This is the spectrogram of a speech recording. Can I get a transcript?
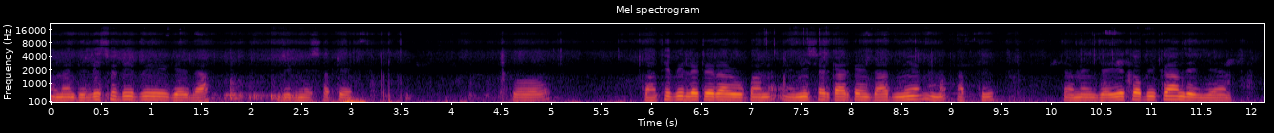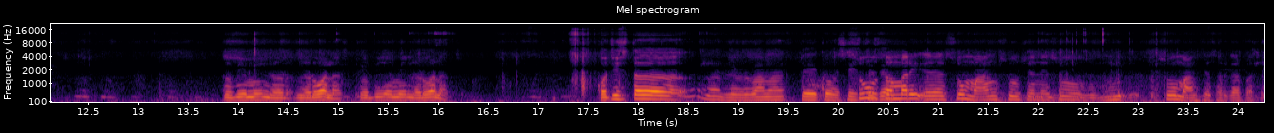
અમે દિલ્હી સુધી બી ગયેલા જિગ્નેશ સાથે તો ત્યાંથી બી લેટર આવ્યું પણ એની સરકાર કંઈ દાદ નહીં મ- આપતી તો અમે જઈએ તો બી કાં જઈએ એમ તો બી અમે લડ- લડવાના જ. તો બી અમે લડવાના જ. કોશિશ તો લડવામાં તે કોશિશ તો શું છે. તમારી અ, શું માંગ શું છે ને શું શું માંગ છે સરકાર પાસે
